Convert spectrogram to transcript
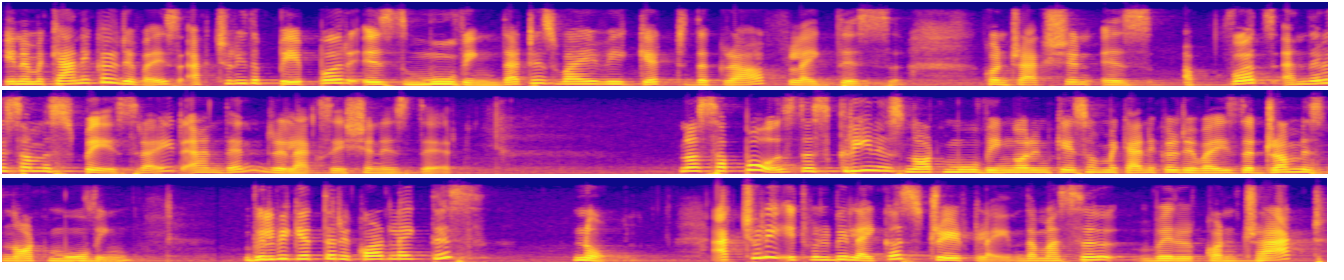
in a mechanical device actually the paper is moving that is why we get the graph like this contraction is upwards and there is some space right and then relaxation is there. Now suppose the screen is not moving or in case of mechanical device the drum is not moving. Will we get the record like this? No. Actually it will be like a straight line. The muscle will contract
